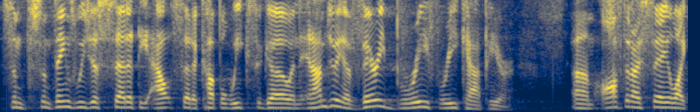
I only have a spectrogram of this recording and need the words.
some, some things we just said at the outset a couple weeks ago, and, and I'm doing a very brief recap here. Um, often I say, like,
